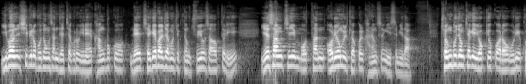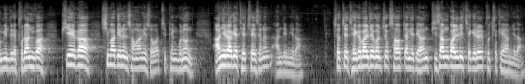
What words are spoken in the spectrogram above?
이번 11호 부동산 대책으로 인해 강북구 내 재개발 재건축 등 주요 사업들이 예상치 못한 어려움을 겪을 가능성이 있습니다. 정부 정책의 역효과로 우리 국민들의 불안과 피해가 심화되는 상황에서 집행부는 안일하게 대처해서는 안 됩니다. 첫째, 재개발 재건축 사업장에 대한 비상관리 체계를 구축해야 합니다.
